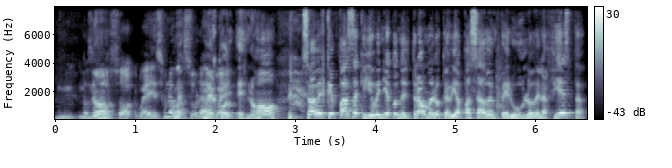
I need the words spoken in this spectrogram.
Nos No. dejó so- Güey, es una basura, me güey. eh, no, ¿sabes qué pasa? Que yo venía con el trauma de lo que había pasado en Perú, lo de la fiesta.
